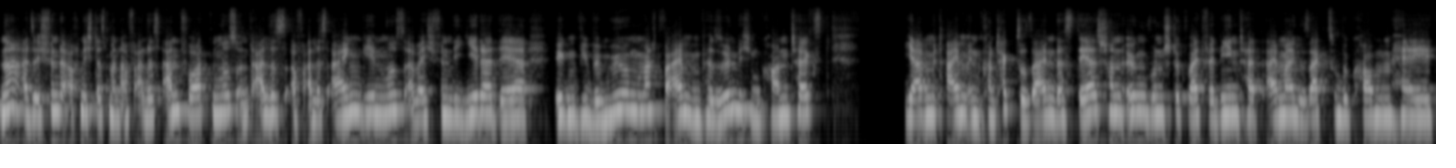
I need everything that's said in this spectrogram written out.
ne, also ich finde auch nicht, dass man auf alles antworten muss und alles auf alles eingehen muss, aber ich finde, jeder, der irgendwie Bemühungen macht, vor allem im persönlichen Kontext, ja, mit einem in Kontakt zu sein, dass der es schon irgendwo ein Stück weit verdient hat, einmal gesagt zu bekommen, hey,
